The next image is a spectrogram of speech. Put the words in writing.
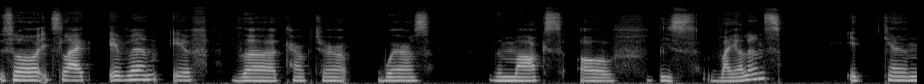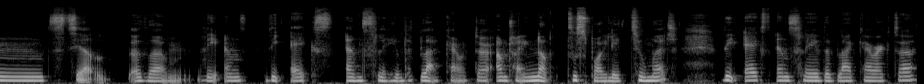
So it's like even if the character wears the marks of this violence, it can still the the the ex enslaved black character. I'm trying not to spoil it too much. The ex enslaved black character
